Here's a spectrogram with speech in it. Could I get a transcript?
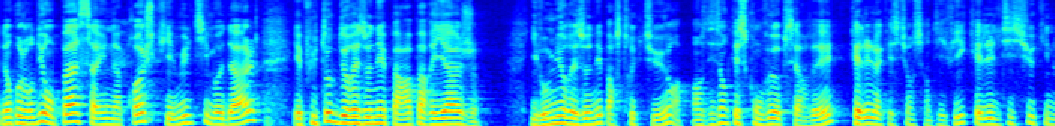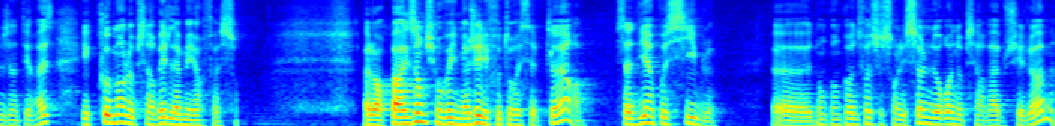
Donc aujourd'hui, on passe à une approche qui est multimodale et plutôt que de raisonner par appareillage, il vaut mieux raisonner par structure en se disant qu'est-ce qu'on veut observer, quelle est la question scientifique, quel est le tissu qui nous intéresse et comment l'observer de la meilleure façon. Alors par exemple, si on veut imager les photorécepteurs, ça devient possible euh, donc encore une fois, ce sont les seuls neurones observables chez l'homme.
